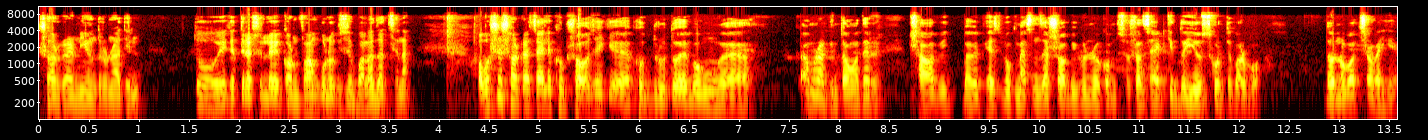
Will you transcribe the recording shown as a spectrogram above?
সরকার নিয়ন্ত্রণাধীন, তো এক্ষেত্রে আসলে কনফার্ম কোনো কিছু বলা যাচ্ছে না। অবশ্যই সরকার চাইলে খুব সহজেই খুব দ্রুত এবং আমরা কিন্তু আমাদের স্বাভাবিকভাবে ফেসবুক মেসেঞ্জার সহ বিভিন্ন রকম সোশ্যাল সাইট কিন্তু ইউজ করতে পারব। ধন্যবাদ সবাইকে।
